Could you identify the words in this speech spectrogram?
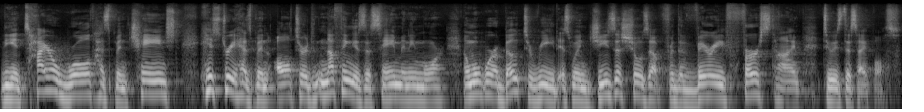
The entire world has been changed, history has been altered, nothing is the same anymore. And what we're about to read is when Jesus shows up for the very first time to his disciples.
